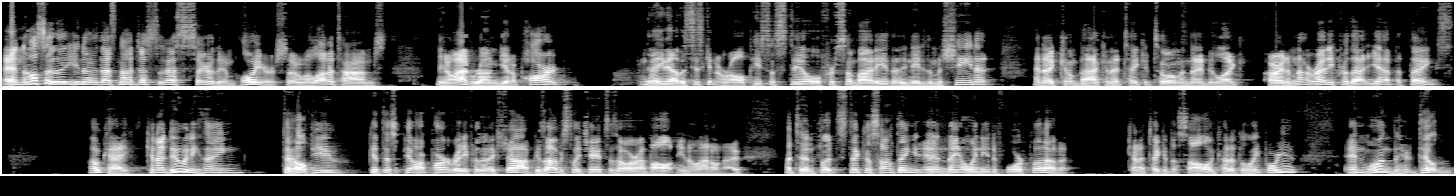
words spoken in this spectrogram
And also that, you know, that's not just necessarily the employer. So a lot of times, you know, I'd run, get a part. Maybe I was just getting a raw piece of steel for somebody. They needed to machine it. And I'd come back and I'd take it to them and they'd be like, all right, I'm not ready for that yet, but thanks. Okay, can I do anything to help you get this part ready for the next job? Because obviously chances are I bought, you know, I don't know, a 10 foot stick of something and they only needed four foot of it. Can I take it to saw and cut it to length for you? And one, they'll,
